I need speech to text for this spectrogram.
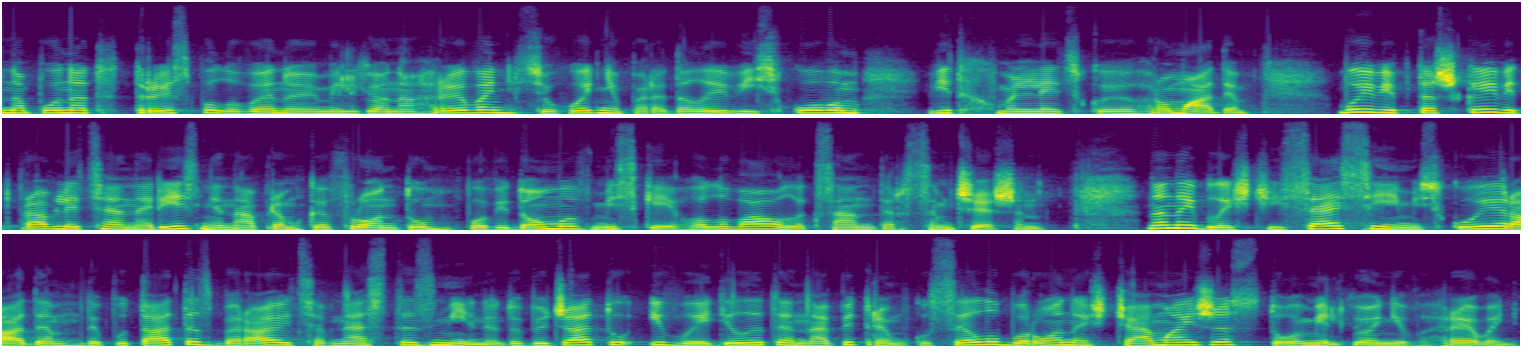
на понад 3,5 мільйона гривень сьогодні передали військовим від Хмельницької громади. Бойові пташки відправляться на різні напрямки фронту, повідомив міський голова Олександр Семчишин. На найближчій сесії міської ради депутати збираються внести зміни до бюджету і виділити на підтримку сил оборони ще майже 100 мільйонів гривень.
